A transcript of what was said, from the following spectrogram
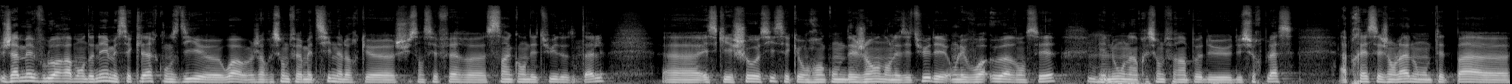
Jamais vouloir abandonner, mais c'est clair qu'on se dit, euh, waouh, j'ai l'impression de faire médecine alors que je suis censé faire 5 ans d'études au total. Euh, et ce qui est chaud aussi, c'est qu'on rencontre des gens dans les études et on les voit eux avancer. Et mhm. nous, on a l'impression de faire un peu du, du surplace. Après, ces gens-là n'ont peut-être pas euh,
